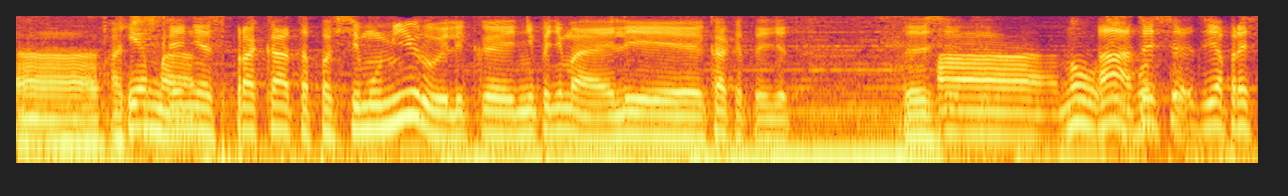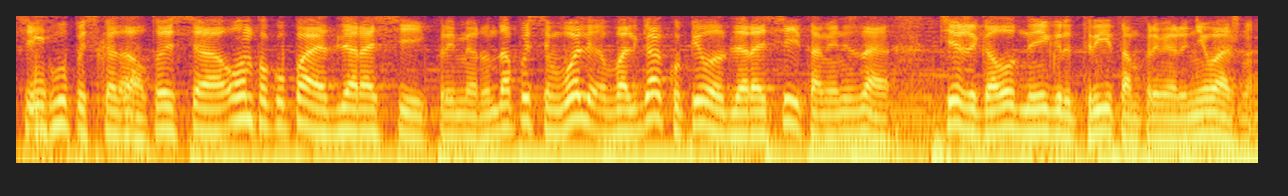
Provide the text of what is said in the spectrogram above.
э, схема. Отчисление с проката по всему миру или, не понимаю, или как это идет? То есть, А, ну, А, вот то есть, э, я, прости, есть, глупость сказал. да. То есть, э, он покупает для России, к примеру. Ну, допустим, Воль- Вольга купила для России, там, я не знаю, те же «Голодные игры 3», там, к примеру, неважно.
